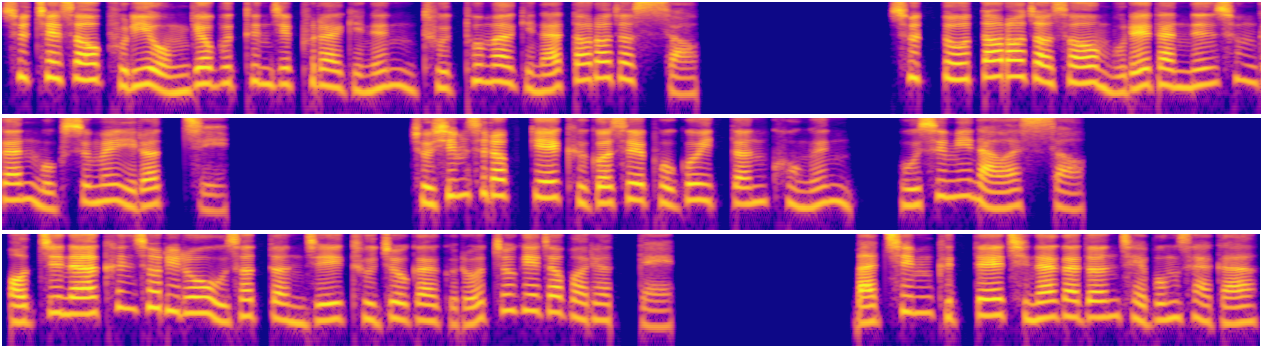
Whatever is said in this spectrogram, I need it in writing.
숯에서 불이 옮겨 붙은 지푸라기는 두 토막이나 떨어졌어. 숯도 떨어져서 물에 닿는 순간 목숨을 잃었지. 조심스럽게 그것을 보고 있던 콩은 웃음이 나왔어. 어찌나 큰 소리로 웃었던지 두 조각으로 쪼개져 버렸대. 마침 그때 지나가던 재봉사가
